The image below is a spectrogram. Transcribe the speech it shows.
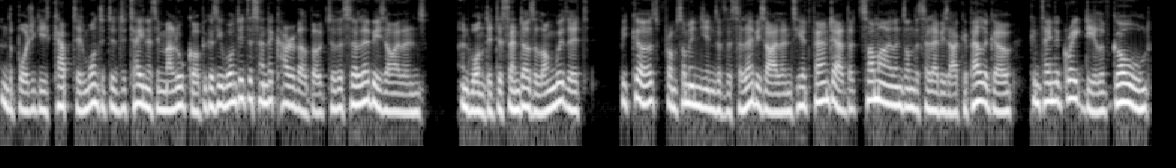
and the Portuguese captain wanted to detain us in Malucco because he wanted to send a caravel boat to the Celebes Islands, and wanted to send us along with it, because from some Indians of the Celebes Islands he had found out that some islands on the Celebes archipelago contained a great deal of gold.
